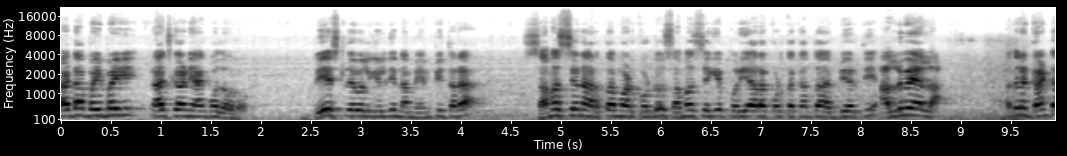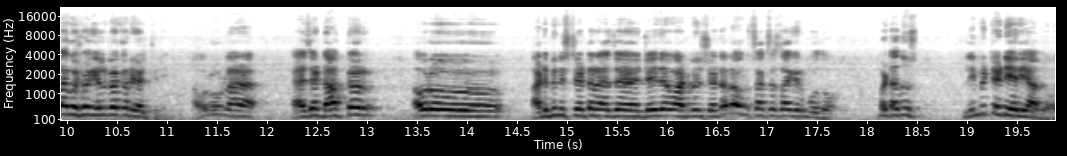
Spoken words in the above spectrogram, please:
ಟಾಟಾ ಬೈ ಬೈ ರಾಜಕಾರಣಿ ಆಗ್ಬೋದು ಅವರು. ಬೇಸ್ ಲೆವೆಲ್ಗೆ ಇಳಿದು ನಮ್ಮ ಎಂ ಪಿ ಥರ ಸಮಸ್ಯೆನ ಅರ್ಥ ಮಾಡಿಕೊಂಡು ಸಮಸ್ಯೆಗೆ ಪರಿಹಾರ ಕೊಡ್ತಕ್ಕಂಥ ಅಭ್ಯರ್ಥಿ ಅಲ್ಲವೇ ಅಲ್ಲ. ಅದನ್ನು ಗಂಟಾಘೋಷವಾಗಿ ಎಲ್ಲಿ ಬೇಕಾದ್ರೂ ಹೇಳ್ತೀನಿ. ಅವರು ಆ್ಯಸ್ ಎ ಡಾಕ್ಟರ್ ಅವರು administrator as a Jayadeva administrator ಅವರು ಸಕ್ಸಸ್ ಆಗಿರ್ಬೋದು. ಬಟ್ ಅದು ಲಿಮಿಟೆಡ್ ಏರಿಯಾ ಅದು.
